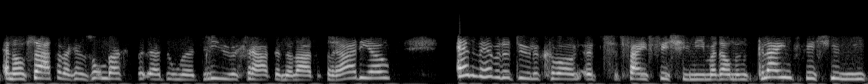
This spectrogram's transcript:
En dan zaterdag en zondag doen we drie uur gratis en dan later op de radio. En we hebben natuurlijk gewoon het fijn visje niet, maar dan een klein visje niet.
